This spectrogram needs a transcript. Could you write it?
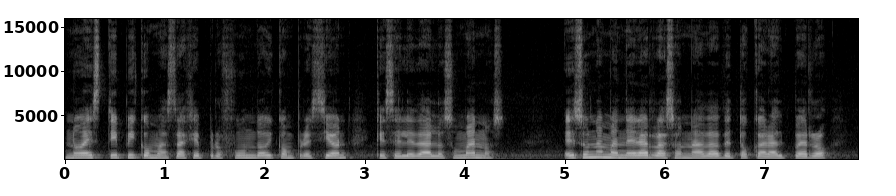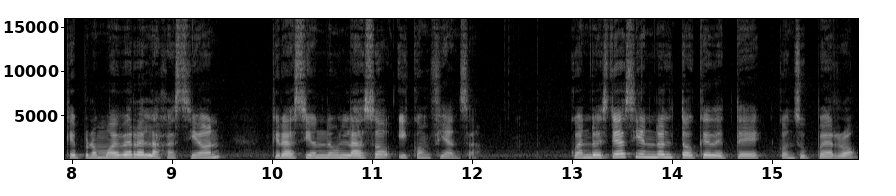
no es típico masaje profundo y compresión que se le da a los humanos. Es una manera razonada de tocar al perro que promueve relajación, creación de un lazo y confianza. Cuando esté haciendo el toque de té con su perro,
